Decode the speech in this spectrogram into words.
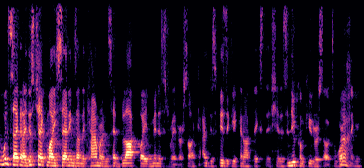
one second. I just checked my settings on the camera and said blocked by administrator. So I, I just physically cannot fix this shit. It's a new computer, so it's a work thingy.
